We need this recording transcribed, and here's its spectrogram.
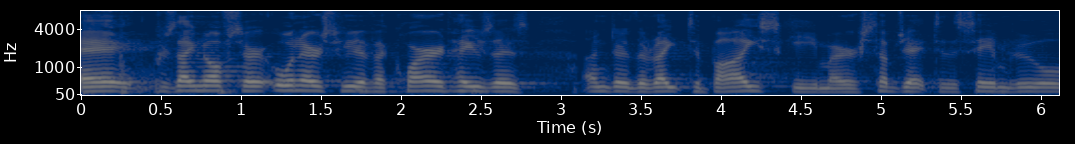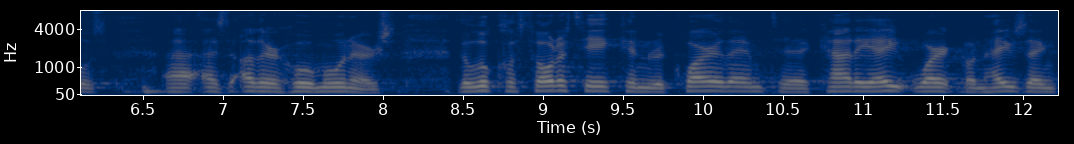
Uh, President officer, owners who have acquired houses under the right to buy scheme are subject to the same rules uh, as other homeowners. The local authority can require them to carry out work on housing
